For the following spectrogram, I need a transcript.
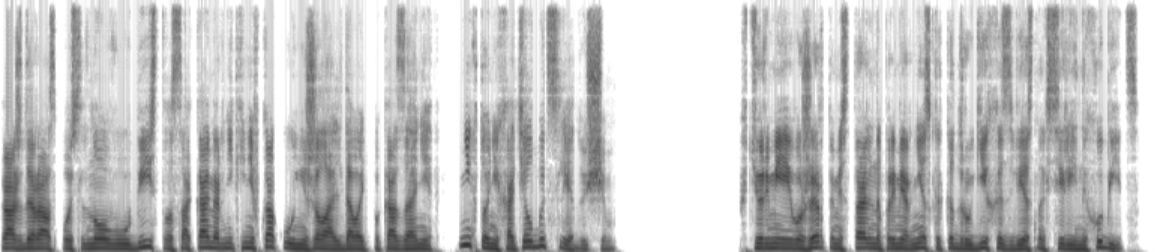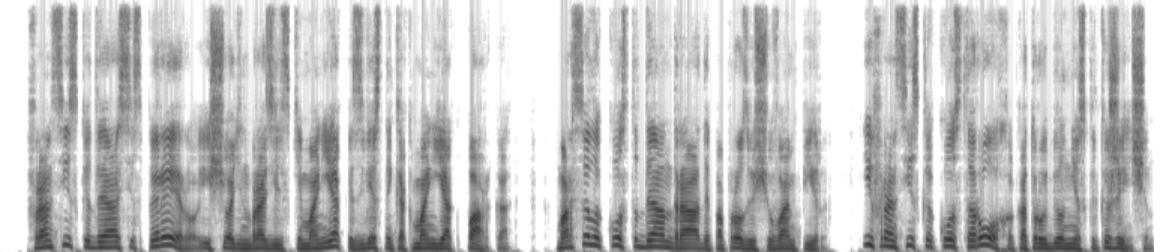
Каждый раз после нового убийства сокамерники ни в какую не желали давать показания, никто не хотел быть следующим. В тюрьме его жертвами стали, например, несколько других известных серийных убийц. Франсиско де Асис Перейро, еще один бразильский маньяк, известный как маньяк парка, Марсело Коста де Андраде по прозвищу Вампир и Франсиско Коста Роха, который убил несколько женщин.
